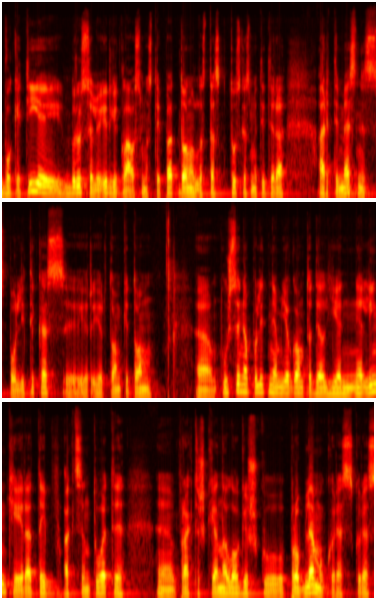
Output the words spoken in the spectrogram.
Vokietijai, Bruseliu irgi klausimas. Taip pat Donaldas Tuskas matyti yra artimesnis politikas ir, ir tom kitom užsienio politiniam jėgom, todėl jie nelinkia yra taip akcentuoti praktiškai analogiškų problemų, kurias, kurias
